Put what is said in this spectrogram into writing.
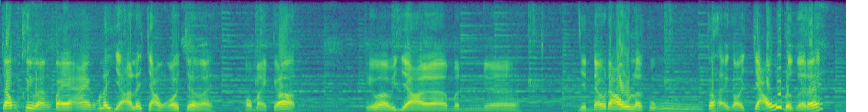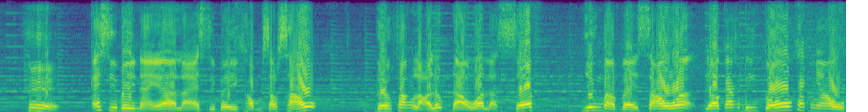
Trong khi bạn bè ai cũng lấy vợ lấy chồng ở trơn rồi. Oh my god. Kiểu mà bây giờ ờ, mình uh, nhìn đâu đâu là cũng có thể gọi cháu được rồi đấy. Scb này á, là scb 066 Được phân loại lúc đầu á, là safe Nhưng mà về sau á, do các biến cố khác nhau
